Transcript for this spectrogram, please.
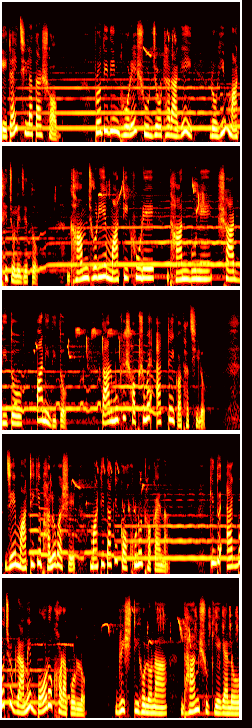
এটাই ছিল তার সব। প্রতিদিন ভোরে সূর্য ওঠার আগেই রহিম মাঠে চলে যেত। ঘাম ঝরিয়ে মাটি খুঁড়ে ধান বুনে, সার দিত, পানি দিত। তার মুখে সবসময় একটাই কথা ছিল। যে মাটিকে ভালোবাসে, মাটি তাকে কখনো ঠকায় না। কিন্তু এক বছর গ্রামে বড় খরা পড়ল। বৃষ্টি হলো না, ধান শুকিয়ে গেল,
